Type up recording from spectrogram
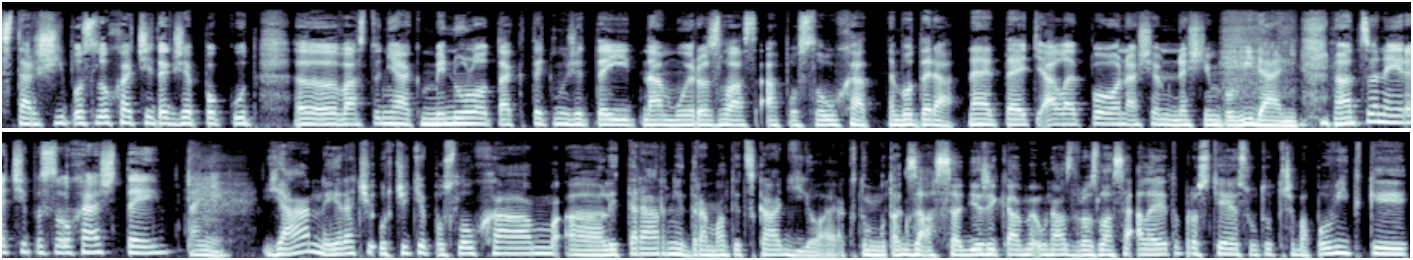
starší posluchači, takže pokud uh, vás to nějak minulo, tak teď můžete jít na můj rozhlas a poslouchat. Nebo teda ne teď, ale po našem dnešním povídání. No a co nejradši posloucháš ty, Ani? Já nejradši určitě poslouchám uh, literárně dramatická díla, jak tomu tak zásadně říkáme u nás v rozhlase, ale je to prostě, jsou to třeba povídky.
